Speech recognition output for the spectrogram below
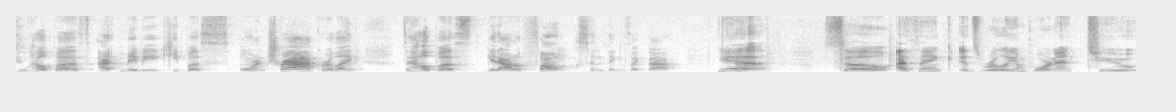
to help us, at, maybe keep us on track or like to help us get out of funks and things like that? Yeah. So I think it's really important to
